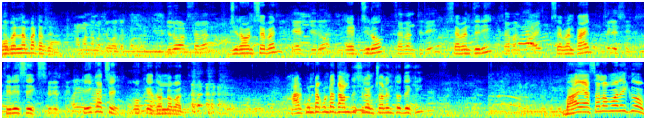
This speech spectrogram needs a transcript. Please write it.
মোবাইল নাম্বারটা দেন। আমার নাম্বার যোগাযোগ করবেন zero one seven zero one seven eight zero eight zero seven three seven three seven five seven five three six three six. ঠিক আছে ওকে ধন্যবাদ। আর কোনটা কোনটা দাম দিয়েছিলেন চলেন তো দেখি। ভাই আসসালামু আলাইকুম।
